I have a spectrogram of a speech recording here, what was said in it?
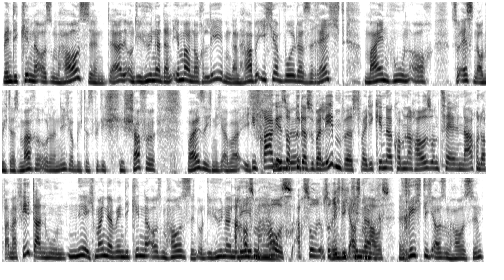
wenn die Kinder aus dem Haus sind ja, und die Hühner dann immer noch leben, dann habe ich ja wohl das Recht, mein Huhn auch zu essen. Ob ich das mache oder nicht, ob ich das wirklich schaffe, weiß ich nicht. Aber ich die Frage finde, ist, ob du das überleben wirst, weil die Kinder kommen nach Hause und zählen nach und auf einmal fehlt da ein Huhn. Nee, ich meine ja, wenn die Kinder aus dem Haus sind und die Hühner Ach, leben. aus dem noch, Haus. Ach so, so richtig aus dem Haus. Richtig aus dem Haus sind.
